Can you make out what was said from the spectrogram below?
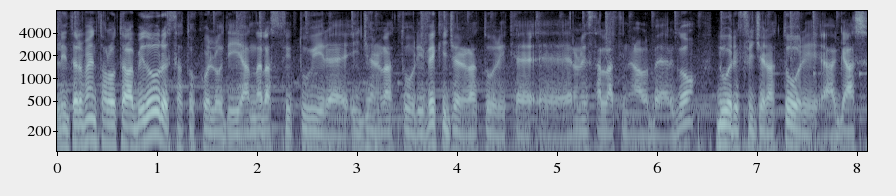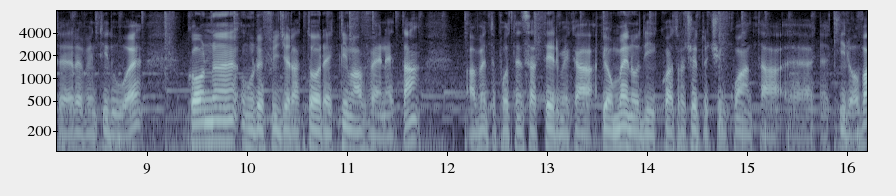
L'intervento all'Hotel Abidoro è stato quello di andare a sostituire i generatori, i vecchi generatori che eh, erano installati nell'albergo, due refrigeratori a gas R22 con un refrigeratore clima veneta avente potenza termica più o meno di 450 eh, kW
